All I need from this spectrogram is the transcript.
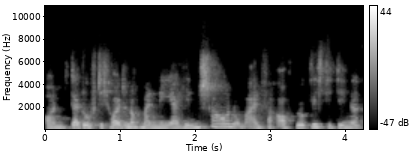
und da durfte ich heute noch mal näher hinschauen, um einfach auch wirklich die Dinge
